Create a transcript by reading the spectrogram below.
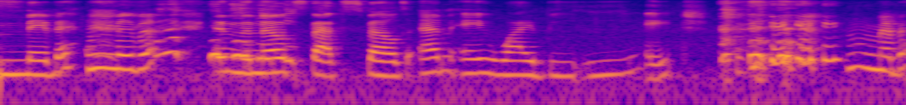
Maybe. Maybe. In the notes, that's spelled M A Y B E H. Maybe.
